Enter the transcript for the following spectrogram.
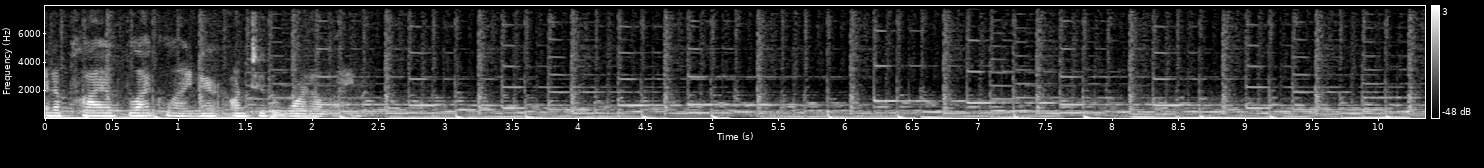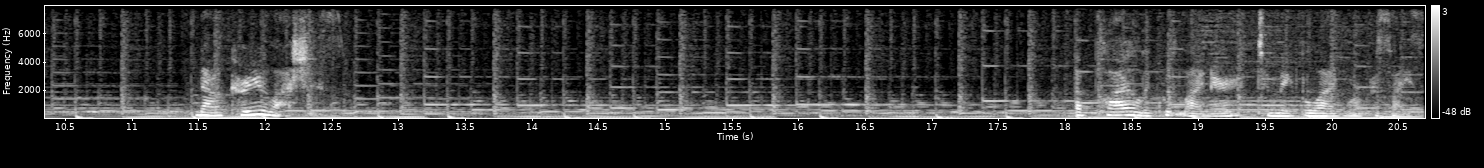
And apply a black liner onto the waterline. Now curl your lashes. Apply a liquid liner to make the line more precise.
